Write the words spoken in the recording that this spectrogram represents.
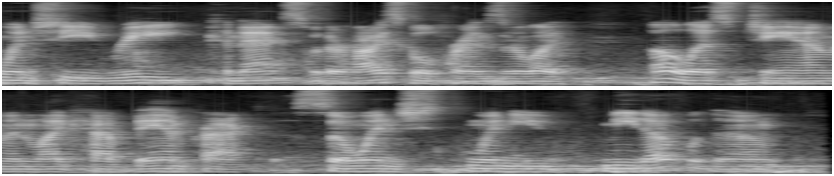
when she reconnects with her high school friends, they're like, "Oh, let's jam and like have band practice." So when sh when you meet up with them,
